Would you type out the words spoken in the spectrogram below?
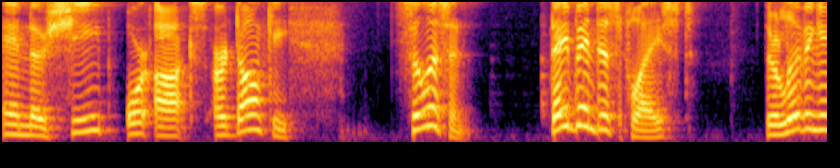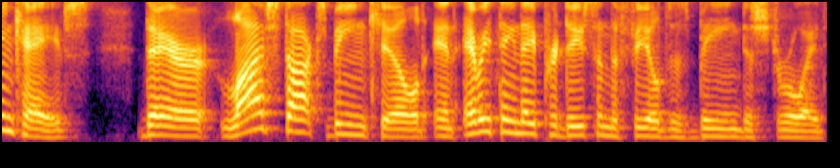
and no sheep or ox or donkey. So listen, they've been displaced. They're living in caves. Their livestock's being killed and everything they produce in the fields is being destroyed.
